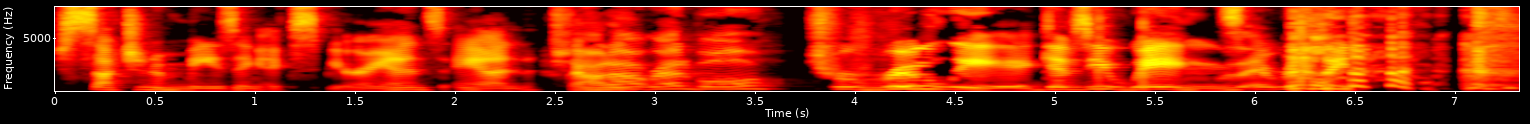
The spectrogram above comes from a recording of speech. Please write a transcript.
such an amazing experience and I Shout mean, out Red Bull. truly gives you wings. It really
